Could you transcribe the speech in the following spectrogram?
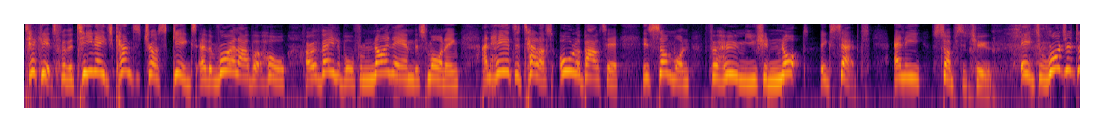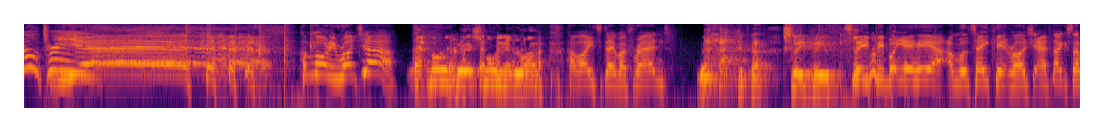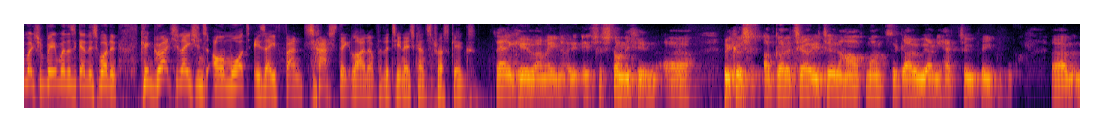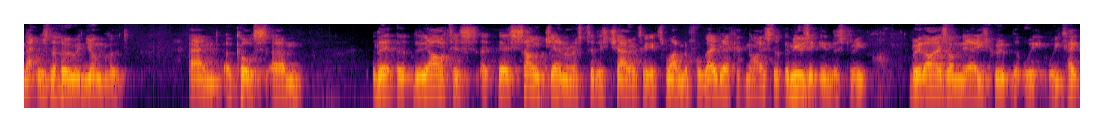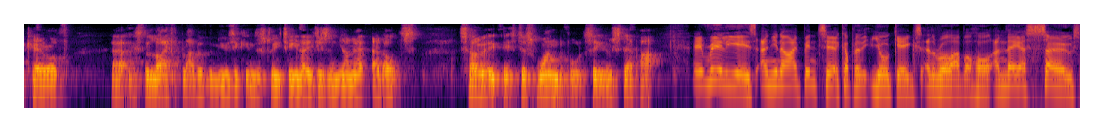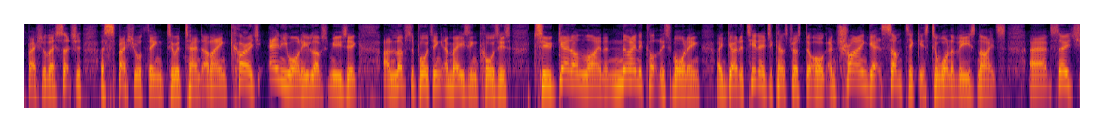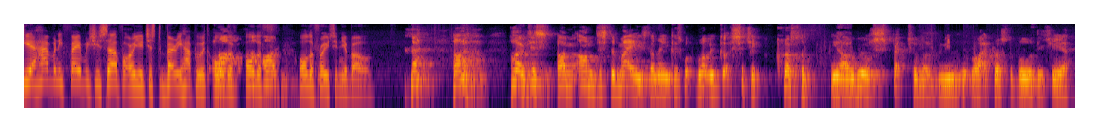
Tickets for the Teenage Cancer Trust gigs at the Royal Albert Hall are available from 9am this morning, and here to tell us all about it is someone for whom you should not accept any substitute. It's Roger Daltrey! Good morning, Roger. Yeah, morning, Chris. Morning, everyone. How are you today, my friend? Sleepy. Sleepy, but you're here, and we'll take it, Rog. Uh, thanks so much for being with us again this morning. Congratulations on what is a fantastic lineup for the Teenage Cancer Trust gigs. Thank you. I mean, it's astonishing uh, because I've got to tell you, two and a half months ago, we only had two people, um, and that was The Who and Yungblud. And of course, um, the, the artists, uh, they're so generous to this charity, it's wonderful. They recognise that the music industry relies on the age group that we, we take care of. Uh, it's the lifeblood of the music industry, teenagers and young a- adults. So it, it's just wonderful to see them step up. It really is. And, you know, I've been to a couple of your gigs at the Royal Albert Hall, and they are so special. They're such a, a, special thing to attend. And I encourage anyone who loves music and loves supporting amazing causes to get online at nine o'clock this morning and go to teenagercancertrust.org and try and get some tickets to one of these nights. Uh, so, do you have any favourites yourself, or are you just very happy with all the all the all the fruit in your bowl? Oh, just I'm I'm just amazed. I mean, because what, what, we've got such a across the you know a real spectrum of music right across the board this year.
